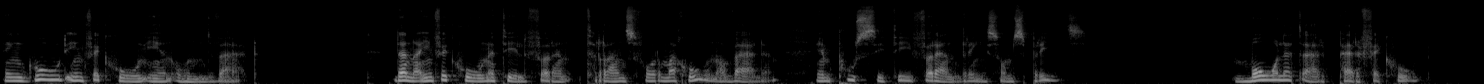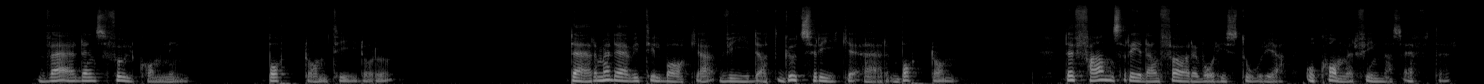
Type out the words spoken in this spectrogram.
En god infektion i en ond värld. Denna infektion är till för en transformation av världen, en positiv förändring som sprids. Målet är perfektion. Världens fullkomning. Bortom tid och rum. Därmed är vi tillbaka vid att Guds rike är bortom. Det fanns redan före vår historia och kommer finnas efter.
